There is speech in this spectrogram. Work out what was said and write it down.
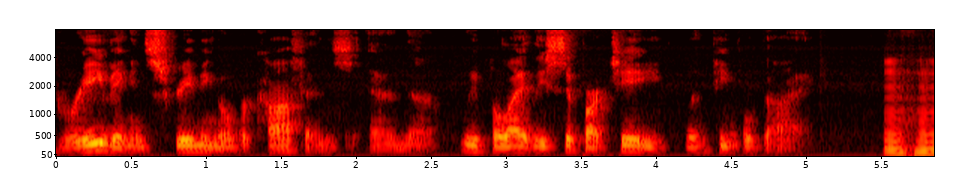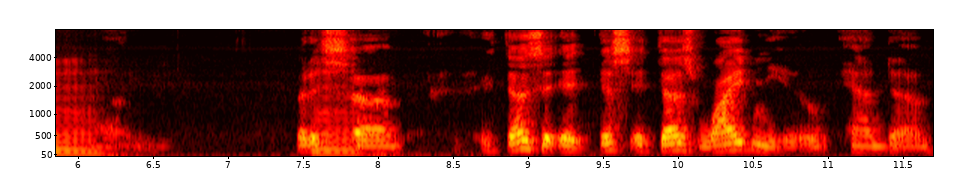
grieving and screaming over coffins, and uh, we politely sip our tea when people die. Mm-hmm. Um, but it's mm. uh, it does it it, it does widen you. And um,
